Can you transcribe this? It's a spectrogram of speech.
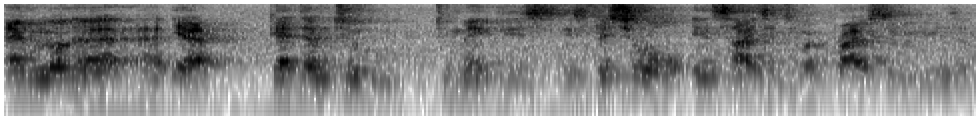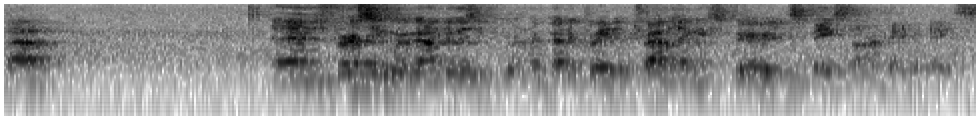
and we want to, uh, yeah, get them to, to make these, these visceral insights into what privacy really is about. And the first thing we're going to do is we're going to create a traveling experience based on our database.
